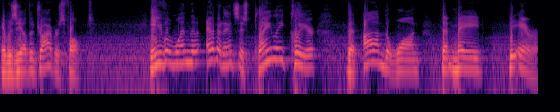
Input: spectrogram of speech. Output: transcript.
It was the other driver's fault even when the evidence is plainly clear that I'm the one that made the error.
